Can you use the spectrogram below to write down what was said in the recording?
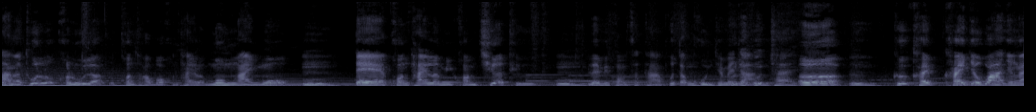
รั่งอะทั่วโลกเขารู้แล้วคนไทยบอกคนไทยเรางมงายโง่ อืมแต่คนไทยเรามีความเชื่อถือ อืมและมีความศรัทธาพุทธคุณใช่ไหมพุทธจ๊ะคุณใช่เออ อืม คือใครใครจะว่ายังไง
